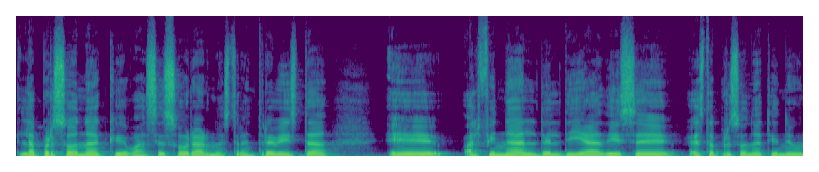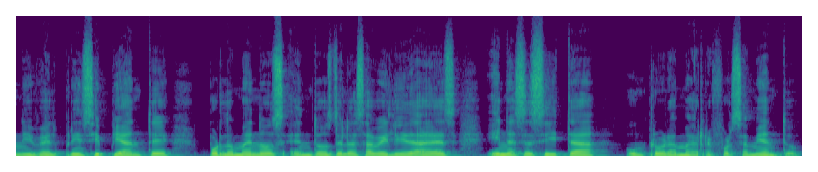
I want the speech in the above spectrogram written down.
la persona que va a asesorar nuestra entrevista eh, al final del día dice esta persona tiene un nivel principiante por lo menos en dos de las habilidades y necesita un programa de reforzamiento.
